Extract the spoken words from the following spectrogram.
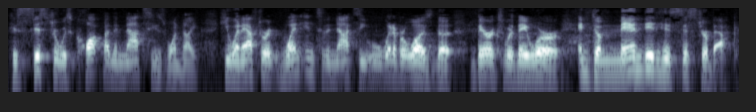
His sister was caught by the Nazis one night. He went after it, went into the Nazi, whatever it was, the barracks where they were, and demanded his sister back.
